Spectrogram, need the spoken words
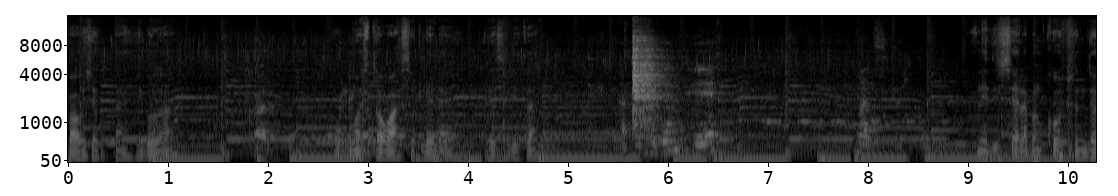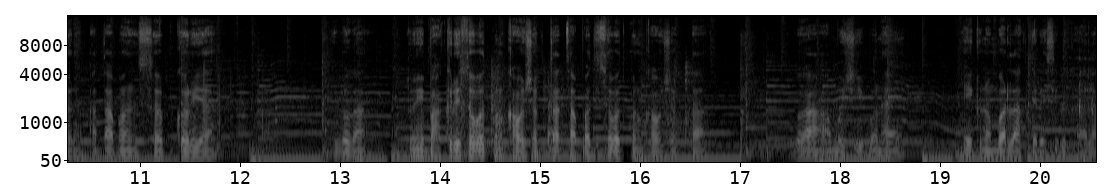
पाहू शकता ही बघा. खूप मस्त वास सुटलेला आहे रेसिपीचा आणि दिसायला पण खूप सुंदर. आता आपण सर्व करूया. हे बघा तुम्ही भाकरीसोबत पण खाऊ शकता चपातीसोबत पण खाऊ शकता. बघा आंबुशी पण आहे. एक नंबर लागते रेसिपी खायला.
